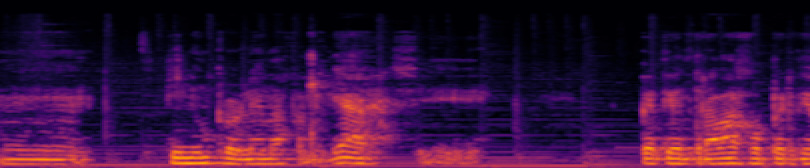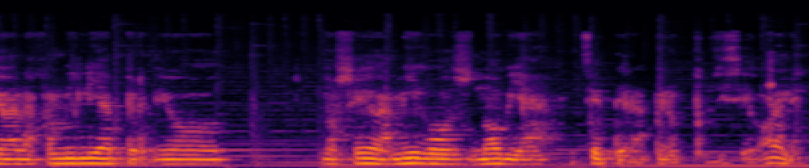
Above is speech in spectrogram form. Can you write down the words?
mm, tiene un problema familiar, se perdió el trabajo, perdió a la familia, perdió, no sé, amigos, novia, etcétera, pero pues dice, órale,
